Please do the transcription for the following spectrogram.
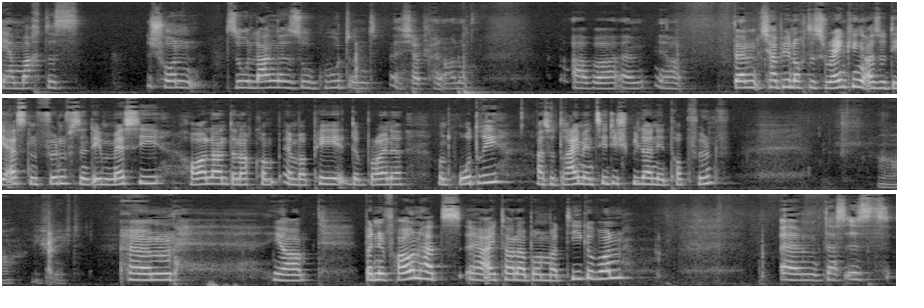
er macht es schon so lange so gut und ich habe keine Ahnung. Aber ähm, ja, dann, ich habe hier noch das Ranking, also die ersten fünf sind eben Messi, Haaland, danach kommt Mbappé, De Bruyne und Rodri. Also drei Man City-Spieler in den Top 5. Ja, nicht schlecht. Ähm, ja, bei den Frauen hat äh, Aitana Bonmati gewonnen. Ähm, das ist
